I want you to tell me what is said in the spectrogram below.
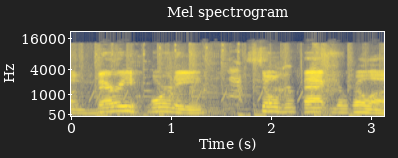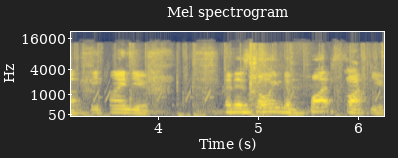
a very horny silverback gorilla behind you that is going to butt fuck you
